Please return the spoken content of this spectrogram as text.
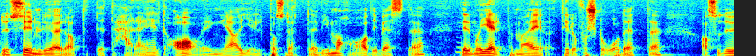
du synliggjøre at dette her er helt avhengig av hjelp og støtte. Vi må ha de beste. Dere må hjelpe meg til å forstå dette. Altså du,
